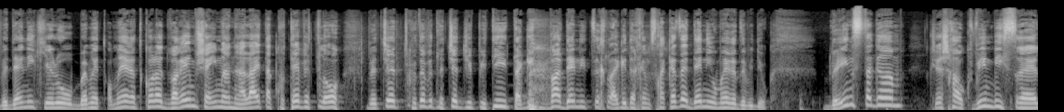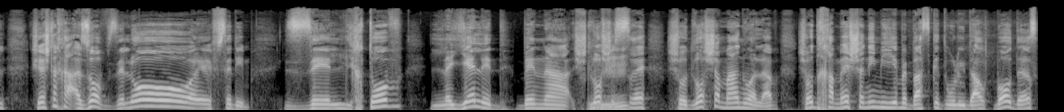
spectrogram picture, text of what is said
ודני כאילו באמת אומר את כל הדברים שאם ההנהלה הייתה כותבת לו, בצ'אט, כותבת לצ'אט GPT, תגיד מה דני צריך להגיד אחרי המשחק הזה, דני אומר את זה בדיוק. באינסטגרם, כשיש לך עוקבים בישראל, כשיש לך, עזוב, זה לא אה, הפסדים. זה לכתוב לילד בן ה-13, שעוד לא שמענו עליו, שעוד חמש שנים יהיה ב basketball without borders,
